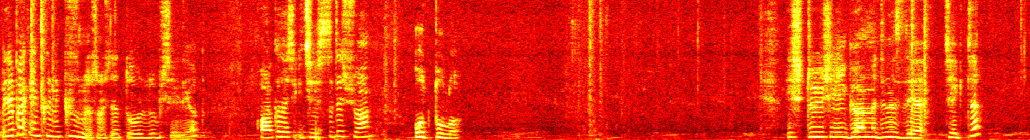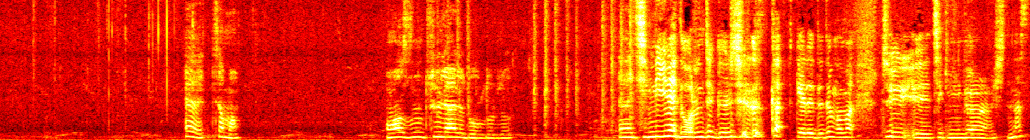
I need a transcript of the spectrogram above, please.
Böyle yaparken kırını kızmıyor sonuçta doğru bir şey yok. Arkadaşlar içerisi de şu an ot dolu. Tüy şeyi görmediniz diye çektim. Evet tamam. Ağzını tüylerle doldurdu. Evet şimdi yine doğurunca görüşürüz. Kaç kere dedim ama tüy e, çekimini görmemiştiniz.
